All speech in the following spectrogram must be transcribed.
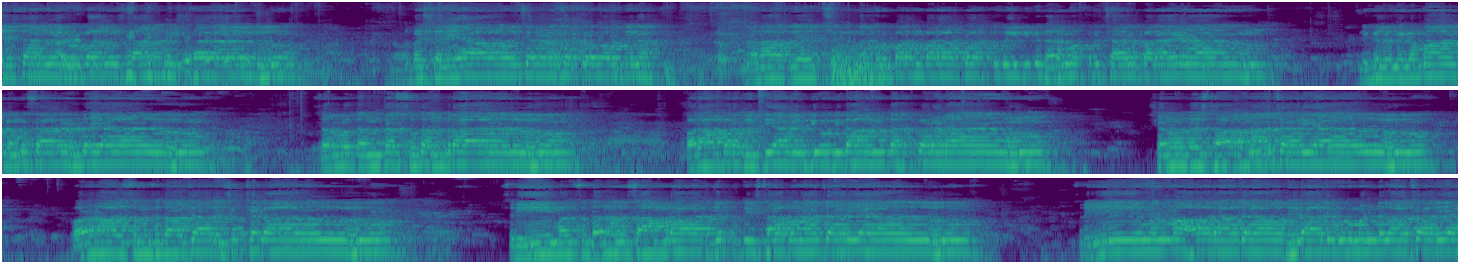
तपश्चर्या चरण चक्रवर्तिन गुरु परंपरा प्राप्त वैदिक धर्म प्रचार परायण। निखिल निगमा हृदया। सर्वतंत्र सुतंत्र। परापर विद्या विद्योदितांतःकरण शरणस्थापनाचार्य। वर्णाश्रम सदाचार शिक्षका। श्रीमत्सधनुर्साम्राज्य प्रतिष्ठापनाचार्य श्रीमन्महाराजाधिराज गुरुमण्डलाचार्य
